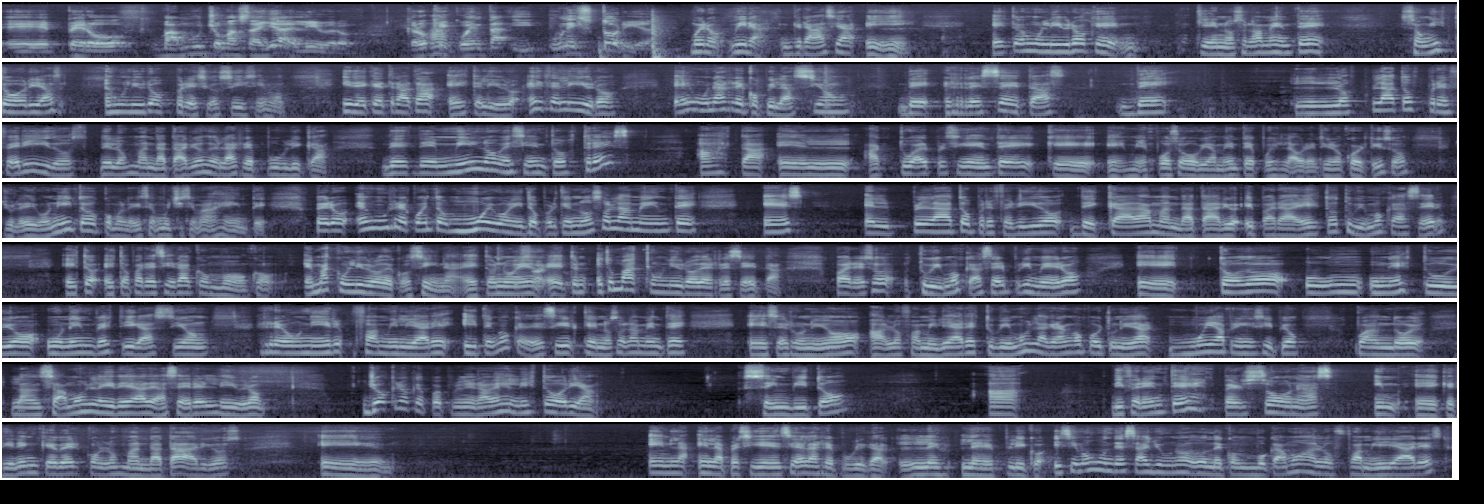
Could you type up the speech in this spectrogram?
eh, pero va mucho más allá del libro. Creo que ah. cuenta y una historia. Bueno, mira, gracias. Y esto es un libro que, que no solamente son historias, es un libro preciosísimo. ¿Y de qué trata este libro? Este libro es una recopilación de recetas de los platos preferidos de los mandatarios de la República desde 1903 hasta el actual presidente, que es mi esposo, obviamente, pues Laurentino Cortizo. Yo le digo bonito, como le dice muchísima gente. Pero es un recuento muy bonito porque no solamente es el plato preferido de cada mandatario, y para esto tuvimos que hacer esto, esto pareciera como, es más que un libro de cocina, esto no es, esto, es más que un libro de receta. Para eso tuvimos que hacer primero eh, todo un, estudio, una investigación, reunir familiares y tengo que decir que no solamente eh, se reunió a los familiares, tuvimos la gran oportunidad muy a principio cuando lanzamos la idea de hacer el libro. Yo creo que por primera vez en la historia se invitó a diferentes personas eh, que tienen que ver con los mandatarios eh, en, la, en la presidencia de la República. Les, explico. Hicimos un desayuno donde convocamos a los familiares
